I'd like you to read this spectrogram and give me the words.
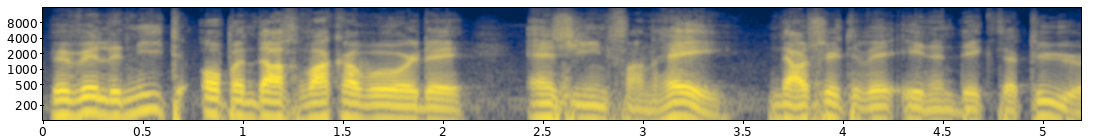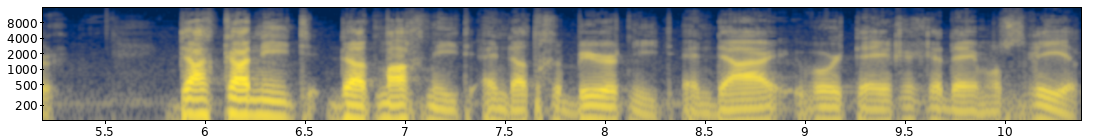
We willen niet op een dag wakker worden en zien van hé, hey, nou zitten we in een dictatuur. Dat kan niet, dat mag niet en dat gebeurt niet. En daar wordt tegen gedemonstreerd.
